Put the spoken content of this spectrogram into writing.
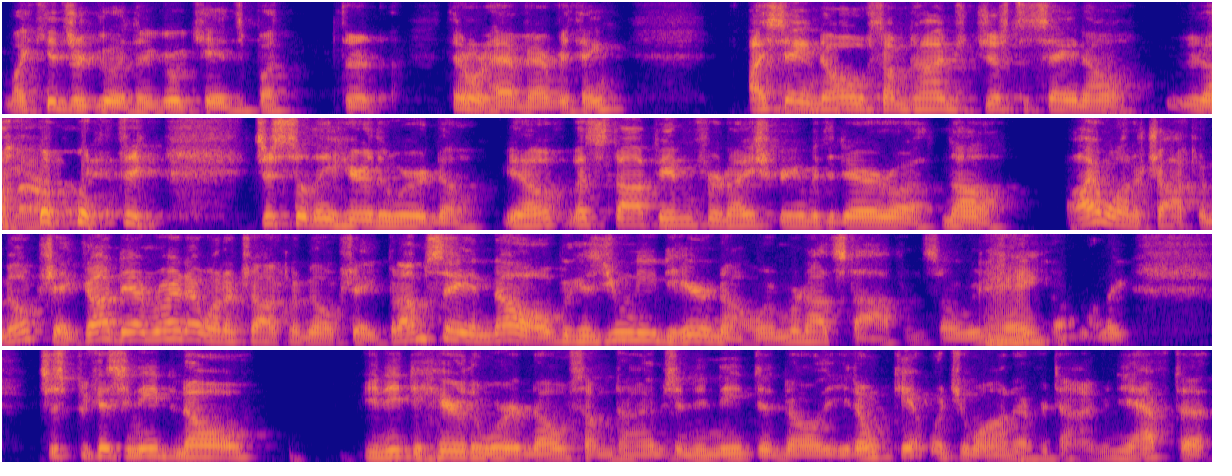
My kids are good. They're good kids, but they're they don't have everything. I say no sometimes just to say no. You know, just so they hear the word no. You know, let's stop in for an ice cream at the Dairy Royal. No, I want a chocolate milkshake. Goddamn right, I want a chocolate milkshake. But I'm saying no because you need to hear no, and we're not stopping. So we just Hey. like just because you need to know. You need to hear the word no sometimes, and you need to know that you don't get what you want every time, and you have to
